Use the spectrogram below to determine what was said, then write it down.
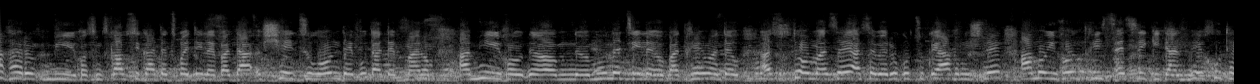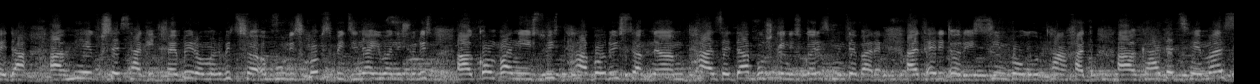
აღარ მიიღოს მსგავსი გადაწყვეტილება და შეძლონ დეპუტატებმა რომ მიიღო მონაწილეობა დღევანდელ სხდომაზე, ასევე როგორც უკვე აღნიშნე, ამოიღონ დღის წესრიგიდან მე-5 და მე-6 საკითხები, რომლებიც გულისხმობს ბიძინა ივანიშვილის კომპანიისთვის თაბორის მთაზე და პუშკინის სკვერის მიმდებარე ტერიტორიის სიმბოლურ თანხად გადაცემას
